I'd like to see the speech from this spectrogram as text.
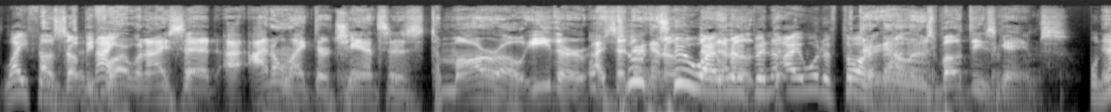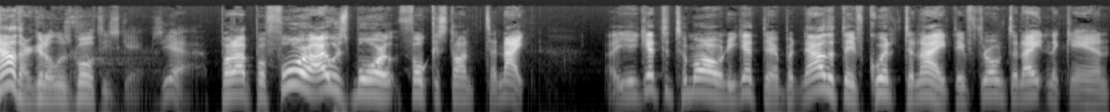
life in Oh, them so tonight. before when I said I, I don't like their chances tomorrow either, I said two they're gonna. two, they're I would have been. I would have thought they're gonna lose both these games. Well, now they're going to lose both these games. Yeah, but uh, before I was more focused on tonight. Uh, you get to tomorrow when you get there, but now that they've quit tonight, they've thrown tonight in the can.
